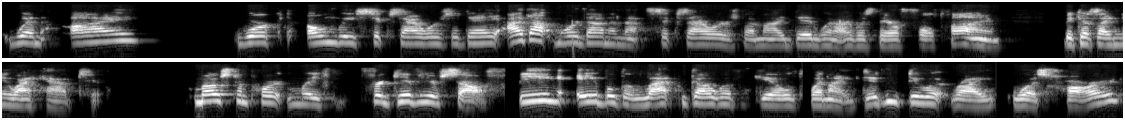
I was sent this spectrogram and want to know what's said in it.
When I worked only six hours a day, I got more done in that six hours than I did when I was there full time because I knew I had to. Most importantly, forgive yourself. Being able to let go of guilt when I didn't do it right was hard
